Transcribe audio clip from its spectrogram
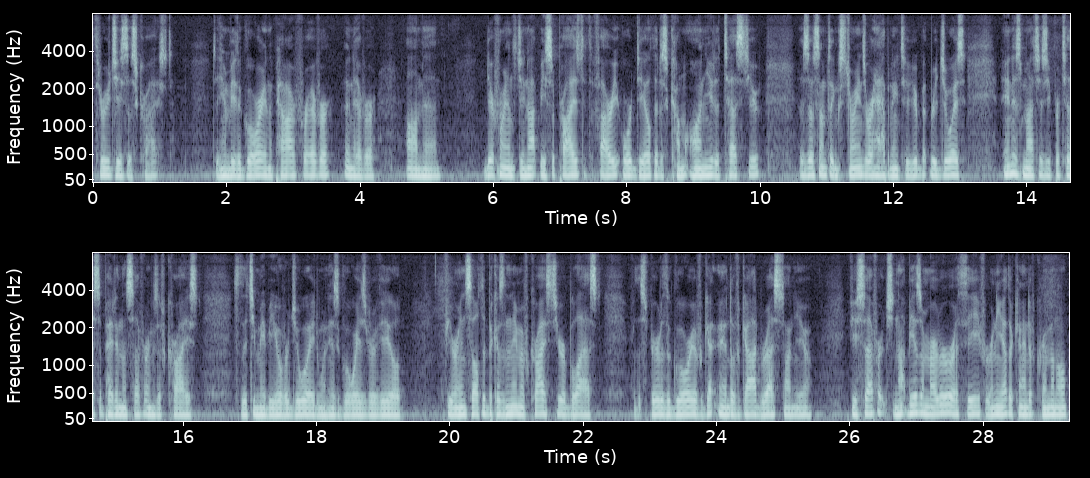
through Jesus Christ. To him be the glory and the power forever and ever. Amen. Dear friends, do not be surprised at the fiery ordeal that has come on you to test you as though something strange were happening to you, but rejoice inasmuch as you participate in the sufferings of Christ, so that you may be overjoyed when his glory is revealed. If you are insulted because of the name of Christ, you are blessed, for the Spirit of the glory of God and of God rests on you. If you suffer, it should not be as a murderer or a thief or any other kind of criminal,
